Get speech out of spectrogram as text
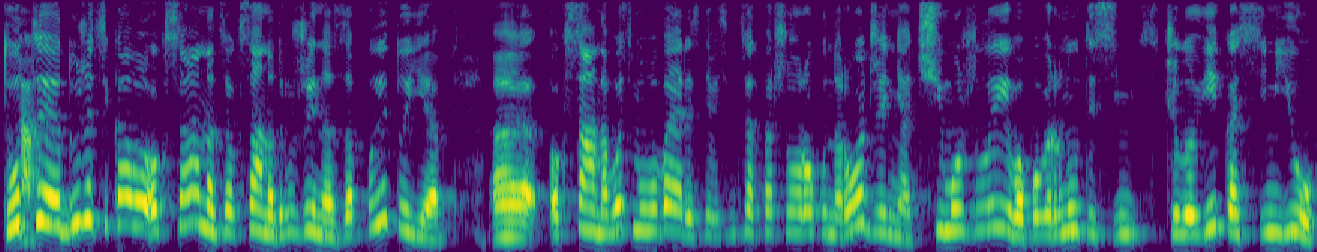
Тут Так. е, дуже цікаво Оксана, це Оксана, дружина, запитує. Е, Оксана, 8 вересня 81-го року народження. Чи можливо повернути сім... з чоловіка сім'ю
